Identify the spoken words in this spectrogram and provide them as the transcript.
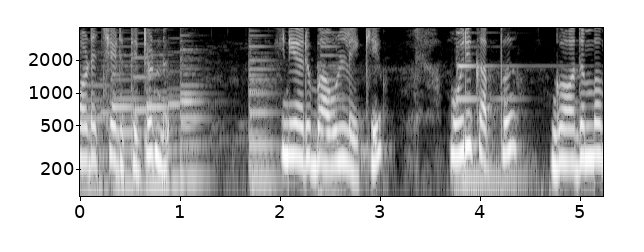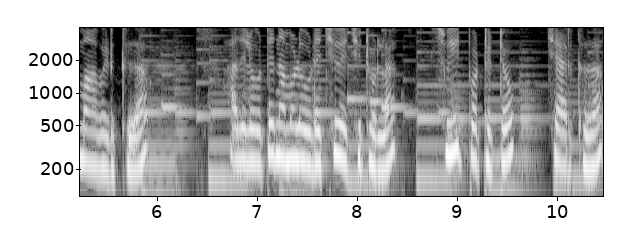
ഉടച്ചെടുത്തിട്ടുണ്ട്. ഇനി ഒരു ബൗളിലേക്ക് ഒരു കപ്പ് ഗോതമ്പ് മാവ് എടുക്കുക. അതിലോട്ട് നമ്മൾ ഉടച്ചു വെച്ചിട്ടുള്ള സ്വീറ്റ് പൊട്ടറ്റോ ചേർക്കുക.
